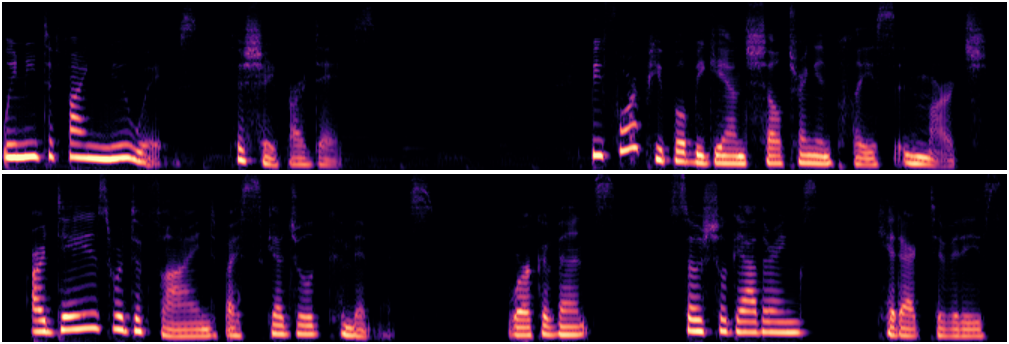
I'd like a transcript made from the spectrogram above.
we need to find new ways to shape our days. Before people began sheltering in place in March, our days were defined by scheduled commitments, work events, social gatherings, kid activities,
